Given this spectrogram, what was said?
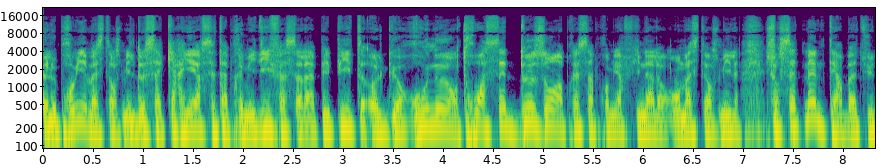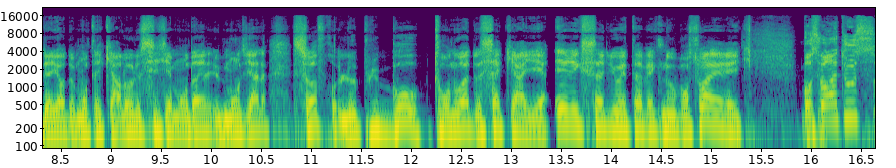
le premier Masters 1000 de sa carrière cet après-midi face à la pépite Holger Rune en 3-7, deux ans après sa première finale en Masters 1000 sur cette même terre battue d'ailleurs de Monte Carlo, le sixième mondial, mondial s'offre le plus beau tournoi de sa carrière. Eric Salio est avec nous. Bonsoir Eric. Bonsoir à tous.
